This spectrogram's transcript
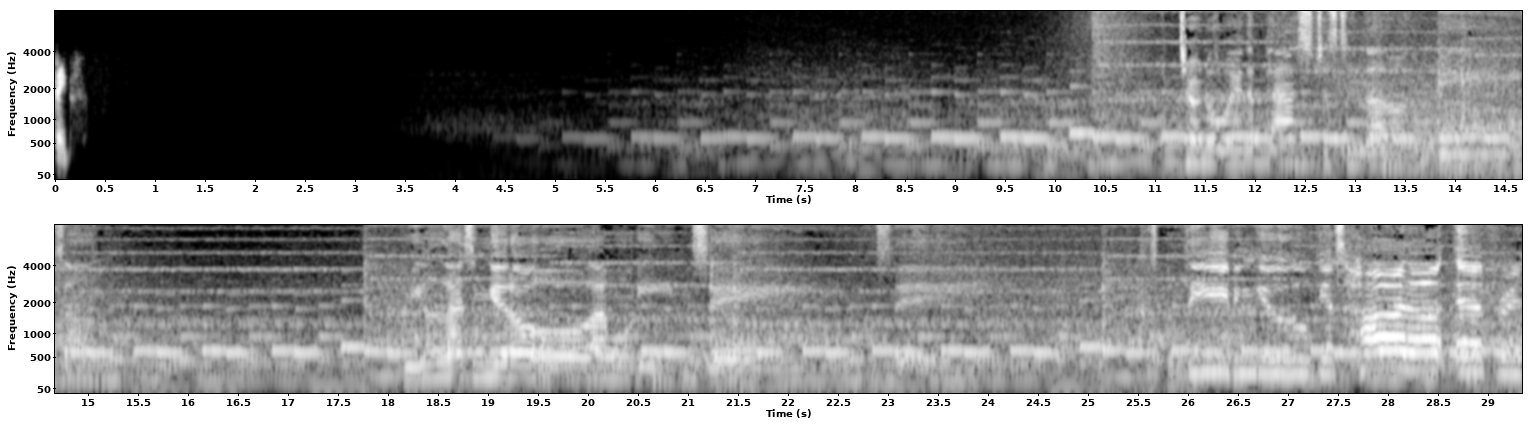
Thanks. Turn away the past, just another reason. Realizing it all, I won't even say. Believing you gets harder every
